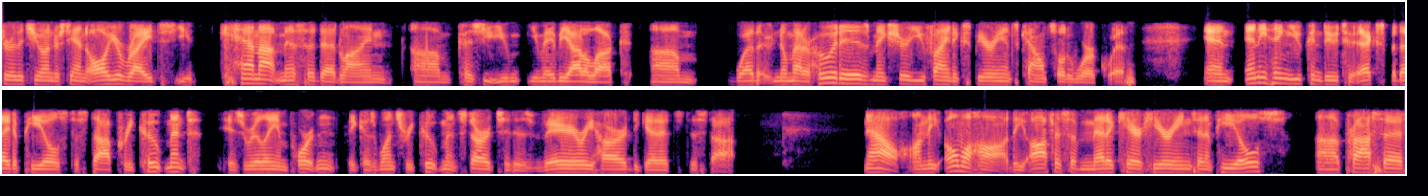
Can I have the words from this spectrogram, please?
sure that you understand all your rights. You cannot miss a deadline because um, you, you you may be out of luck. Um, whether no matter who it is, make sure you find experienced counsel to work with. And anything you can do to expedite appeals to stop recoupment is really important because once recoupment starts, it is very hard to get it to stop. Now, on the OMAHA, the Office of Medicare Hearings and Appeals uh, process,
